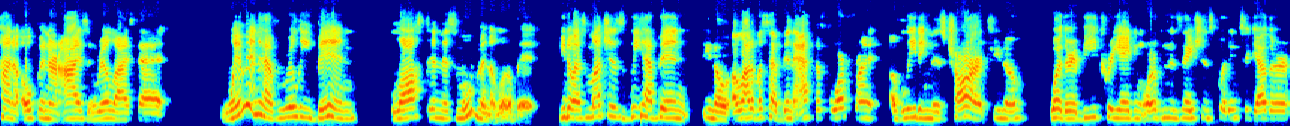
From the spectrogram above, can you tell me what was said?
kind of open our eyes and realize that women have really been lost in this movement a little bit. You know, as much as we have been, you know, a lot of us have been at the forefront of leading this charge, you know, whether it be creating organizations, putting together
